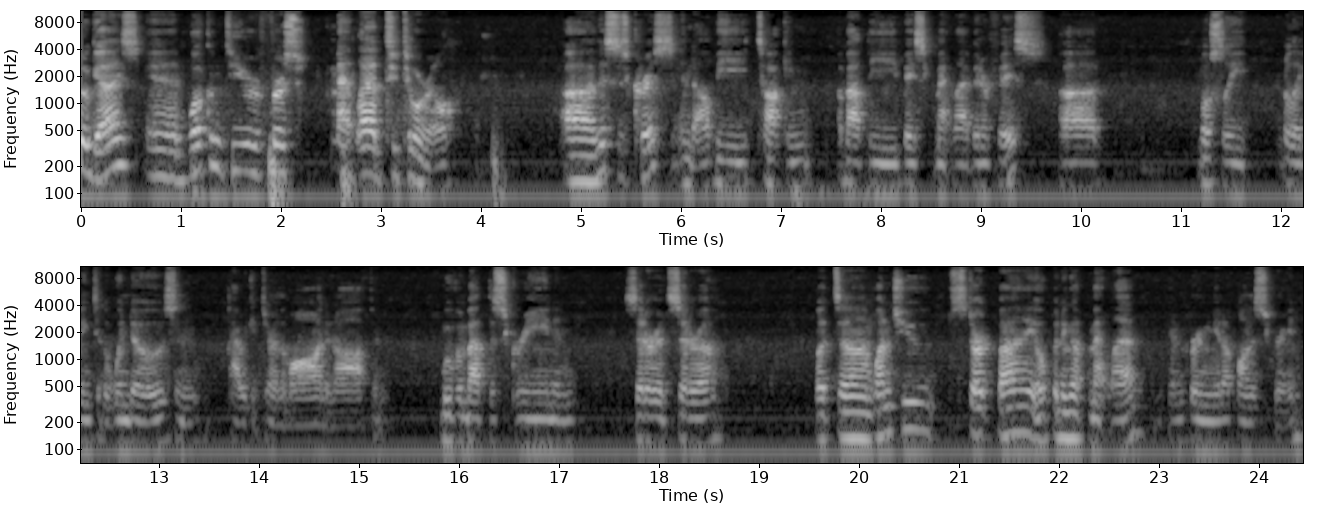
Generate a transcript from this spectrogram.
Hello guys, and welcome to your first MATLAB tutorial. Uh, this is Chris, and I'll be talking about the basic MATLAB interface, uh, mostly relating to the windows and how we can turn them on and off and move about the screen and etc. etc. But uh, why don't you start by opening up MATLAB and bringing it up on the screen.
